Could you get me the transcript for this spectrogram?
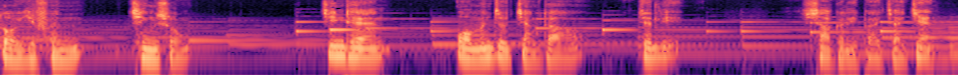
多一分轻松。今天我们就讲到这里，下个礼拜再见。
